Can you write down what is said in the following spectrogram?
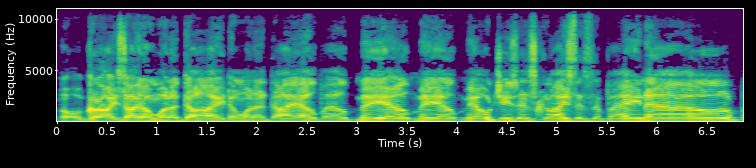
"'Oh, Christ, I don't want to die, don't want to die, help, help me, help me, help me, oh, Jesus Christ, it's the pain, help!'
